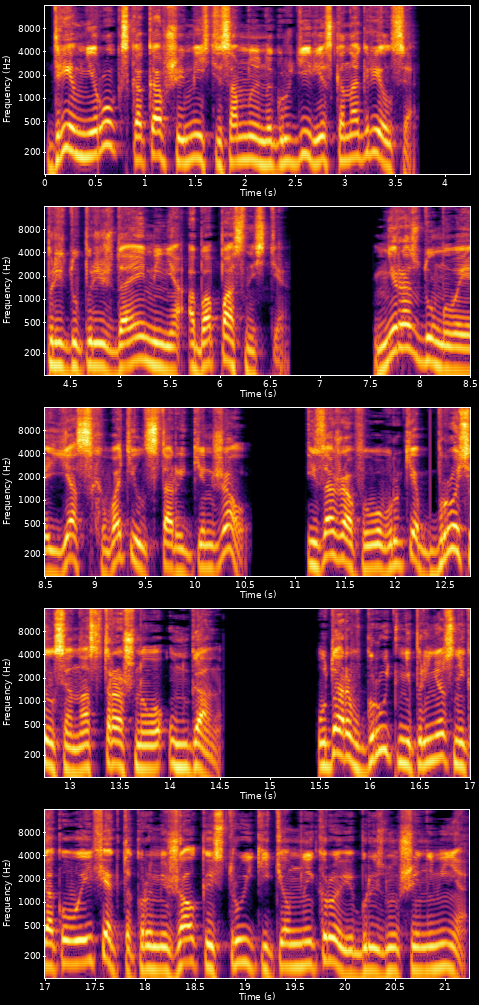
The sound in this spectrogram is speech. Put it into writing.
Древний рог, скакавший вместе со мной на груди, резко нагрелся, предупреждая меня об опасности. Не раздумывая, я схватил старый кинжал и, зажав его в руке, бросился на страшного унгана. Удар в грудь не принес никакого эффекта, кроме жалкой струйки темной крови, брызнувшей на меня.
